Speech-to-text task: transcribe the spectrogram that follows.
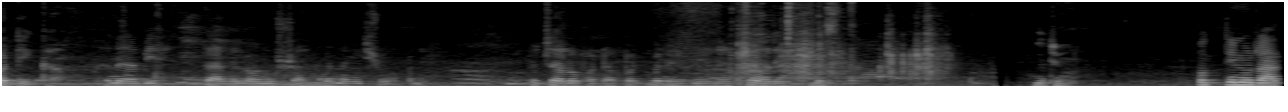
બટેકા. અને આ બે કારેલાનું શાક બનાવીશું આપણે. તો ચાલો ફટાફટ બનાવી દઈએ અને મસ્ત. જો. ભક્તિનું રાત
